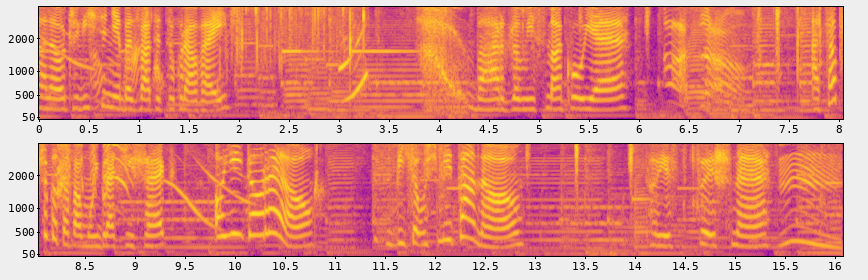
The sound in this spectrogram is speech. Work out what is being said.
Ale oczywiście nie bez waty cukrowej. Bardzo mi smakuje. A co przygotował mój braciszek? Ojej, to Oreo! Z bitą śmietaną. To jest pyszne. Mmm,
